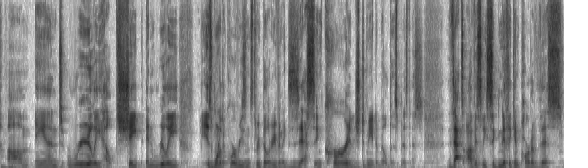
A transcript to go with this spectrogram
mm-hmm. um, and really helped shape and really is one of the core reasons 3Pillar even exists, encouraged me to build this business. That's obviously significant part of this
